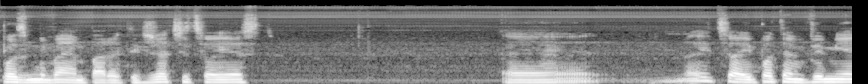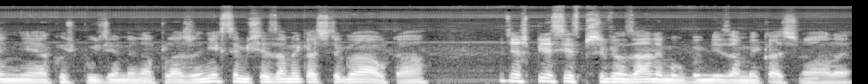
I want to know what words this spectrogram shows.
pozmywałem parę tych rzeczy, co jest. E, No i co? I potem wymiennie jakoś pójdziemy na plażę. Nie chce mi się zamykać tego auta. Chociaż pies jest przywiązany, mógłbym nie zamykać, no ale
